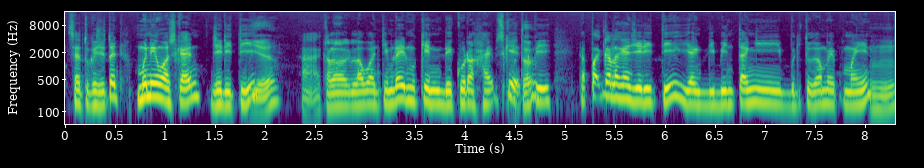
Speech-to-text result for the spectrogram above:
Satu kejutan Menewaskan JDT Ya. ha, Kalau lawan tim lain mungkin dia kurang hype sikit Betul. Tapi dapat kalahkan JDT yang dibintangi begitu ramai pemain Mhm.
